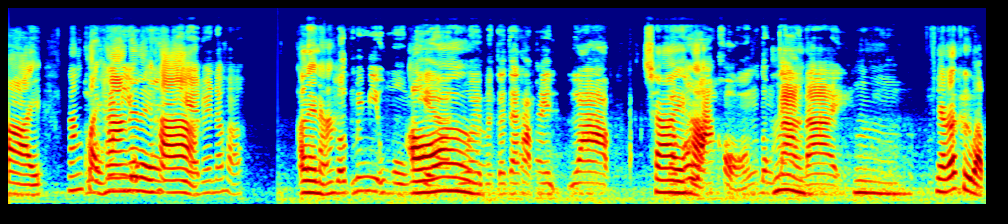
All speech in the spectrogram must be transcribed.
บายนั่งไขว่ห้างได้เลยค่ะ รถไม่มีอุโมงค์เคลียร์ด้วยนะคะอะไรนะ รถไม่มีอุโมงค์อ๋อเคลียร์ด้วยมันก็จะทำให้ลาบใช่แล้วก็ค่ะ วางของตรงกลางอืมได้ อืม เนี่ยก็คือแบบ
